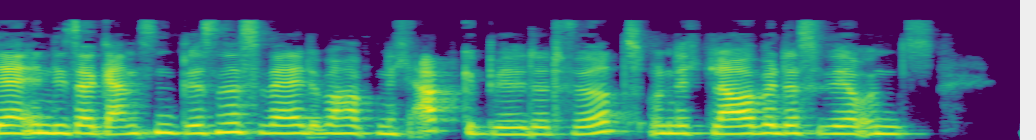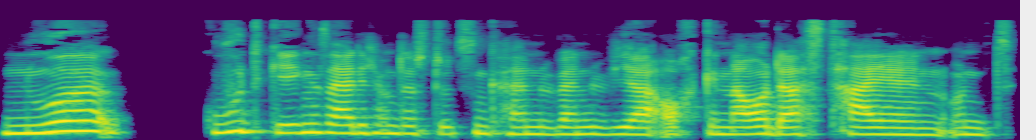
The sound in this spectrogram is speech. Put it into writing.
der in dieser ganzen Businesswelt überhaupt nicht abgebildet wird. Und ich glaube, dass wir uns nur gut gegenseitig unterstützen können, wenn wir auch genau das teilen. Und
